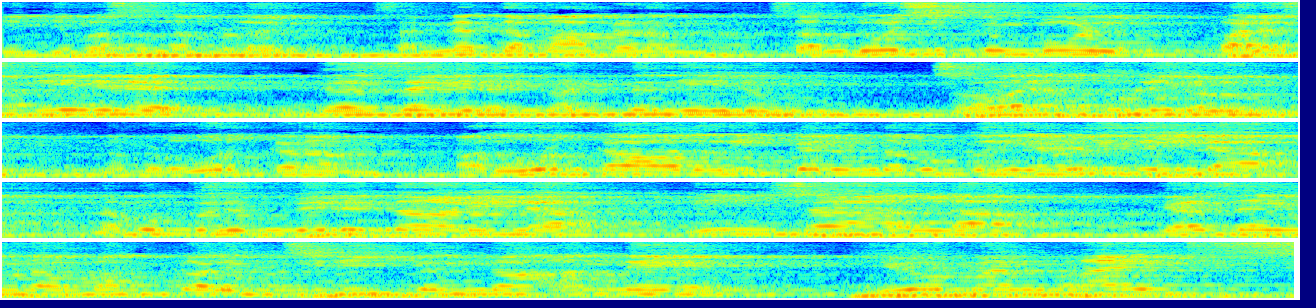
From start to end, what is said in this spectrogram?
ഈ ദിവസം നമ്മൾ സന്നദ്ധമാകണം. സന്തോഷിക്കുമ്പോൾ ഫലസ്തീനിലെ ഗസയിലെ കണ്ണുനീരും ചോരത്തുള്ളികളും നമ്മൾ ഓർക്കണം. അത് ഓർക്കാതെ ഒരിക്കലും നമുക്കൊരു എഴുതില്ല നമുക്കൊരു പെരുന്നാളില്ല. ഗസയുടെ മക്കൾ ചിരിക്കുന്ന അന്നേ ഹ്യൂമൻ റൈറ്റ്സ്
